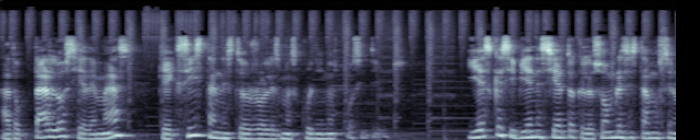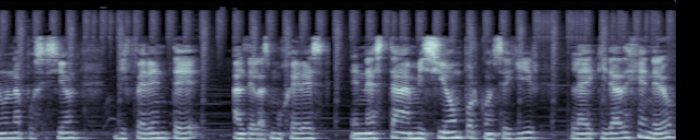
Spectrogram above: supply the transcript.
adoptarlos y además que existan estos roles masculinos positivos. Y es que si bien es cierto que los hombres estamos en una posición diferente al de las mujeres en esta misión por conseguir la equidad de género,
